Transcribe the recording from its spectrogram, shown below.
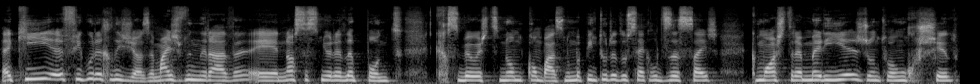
Aqui a figura religiosa mais venerada é Nossa Senhora da Ponte, que recebeu este nome com base numa pintura do século XVI que mostra Maria junto a um rochedo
